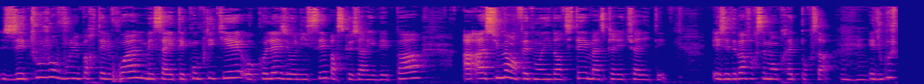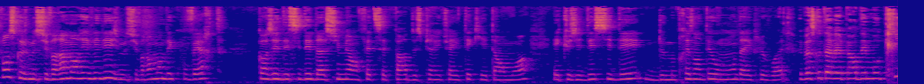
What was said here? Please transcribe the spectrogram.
j'ai toujours voulu porter le voile, mais ça a été compliqué au collège et au lycée parce que j'arrivais pas à assumer en fait mon identité et ma spiritualité. Et j'étais pas forcément prête pour ça. Mhm. Et du coup, je pense que je me suis vraiment révélée, je me suis vraiment découverte quand j'ai décidé d'assumer en fait cette part de spiritualité qui était en moi et que j'ai décidé de me présenter au monde avec le voile. Et parce que tu avais peur des moqueries,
